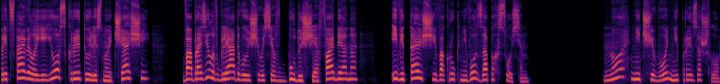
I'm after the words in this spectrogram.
Представила ее, скрытую лесной чащей, вообразила вглядывающегося в будущее Фабиана и витающий вокруг него запах сосен. Но ничего не произошло.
